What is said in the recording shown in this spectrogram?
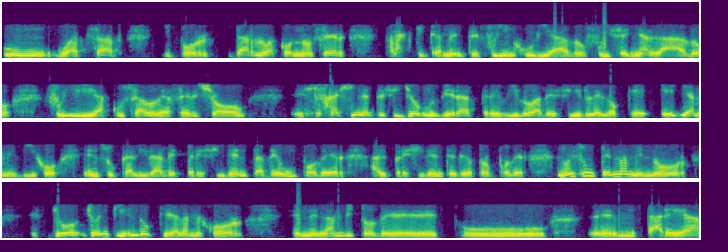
un WhatsApp y por darlo a conocer prácticamente fui injuriado, fui señalado, fui acusado de hacer show. Imagínate si yo me hubiera atrevido a decirle lo que ella me dijo en su calidad de presidenta de un poder al presidente de otro poder. No es un tema menor. Yo, yo entiendo que a lo mejor en el ámbito de tu em, tarea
